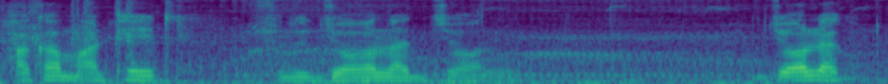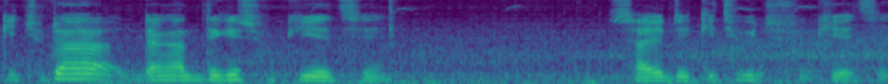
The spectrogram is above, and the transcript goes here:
ফাঁকা মাঠের শুধু জল আর জল। জল এখন কিছুটা ডাঙার দিকে শুকিয়েছে। সাইডে কিছু কিছু শুকিয়েছে।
